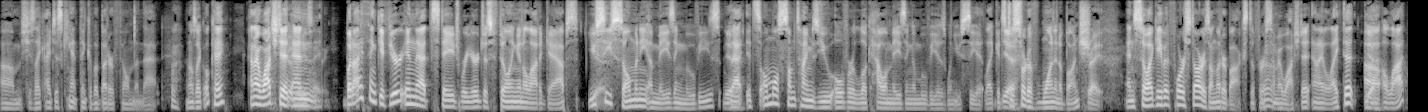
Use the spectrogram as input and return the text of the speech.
um, she's like, I just can't think of a better film than that. And I was like, okay. And I watched it, and but I think if you're in that stage where you're just filling in a lot of gaps, you see so many amazing movies Yeah. that it's almost sometimes you overlook how amazing a movie is when you see it. Like it's Yeah. just sort of one in a bunch. Right. And so I gave it four stars on Letterboxd the first time I watched it, and I liked it uh, Yeah. Uh-huh. a lot.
